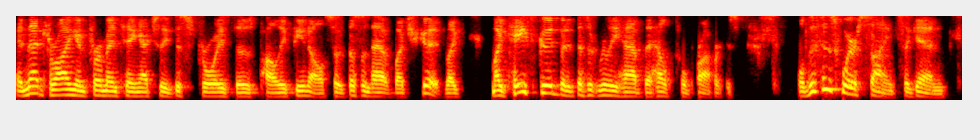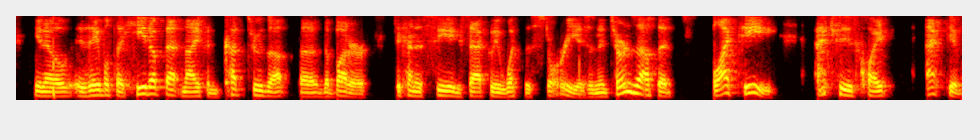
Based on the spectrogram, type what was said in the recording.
And that drying and fermenting actually destroys those polyphenols. So it doesn't have much good. Like might taste good, but it doesn't really have the healthful properties. Well, this is where science, again, you know, is able to heat up that knife and cut through the, the, the butter to kind of see exactly what the story is. And it turns out that black tea actually is quite active.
